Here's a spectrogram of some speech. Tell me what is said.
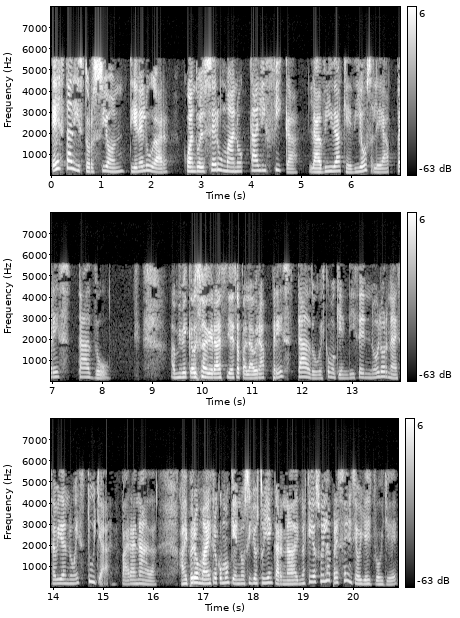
Esta distorsión tiene lugar cuando el ser humano califica la vida que Dios le ha prestado. A mí me causa gracia esa palabra prestado. Es como quien dice, no, Lorna, esa vida no es tuya, para nada. Ay, pero maestro, como que no, si yo estoy encarnada, no es que yo soy la presencia, oye, oye,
